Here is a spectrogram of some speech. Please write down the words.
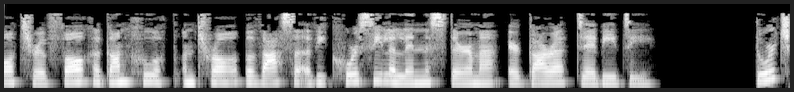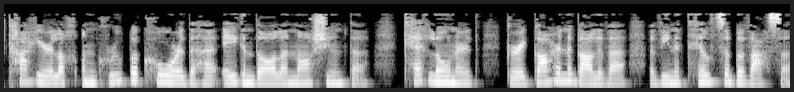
áitriamh fágtha gan chuacht an trá ba mheasa a bhí cuasaí le linn na stoirme ar gara DVD. Dúirt cathaoirleach an grúpa comhordaithe éigeandála náisiúnta, Ket Leonard, gur i gcathair na Gaillimhe a bhí na tuilte ba mheasa.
